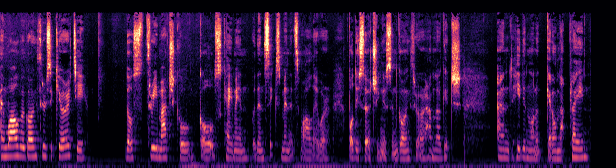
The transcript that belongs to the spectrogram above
and while we're going through security, those three magical goals came in within six minutes while they were body searching us and going through our hand luggage. And he didn't want to get on that plane.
